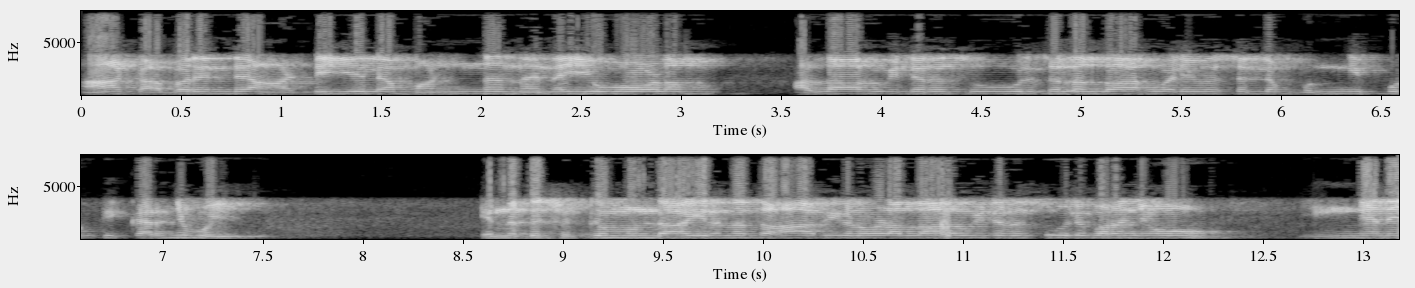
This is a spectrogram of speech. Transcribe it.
ആ ഖബറിന്റെ അടിയിലെ മണ്ണ് നനയുവോളം അള്ളാഹുവിന്റെ റസൂൽ സല്ലാഹു അലൈഹി വസ്ല്ലം മുങ്ങിപ്പൊട്ടി കരഞ്ഞുപോയി. എന്നിട്ട് ചുറ്റുമുണ്ടായിരുന്ന സഹാബികളോട് അള്ളാഹുവിന്റെ റസൂൽ പറഞ്ഞു ഇങ്ങനെ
